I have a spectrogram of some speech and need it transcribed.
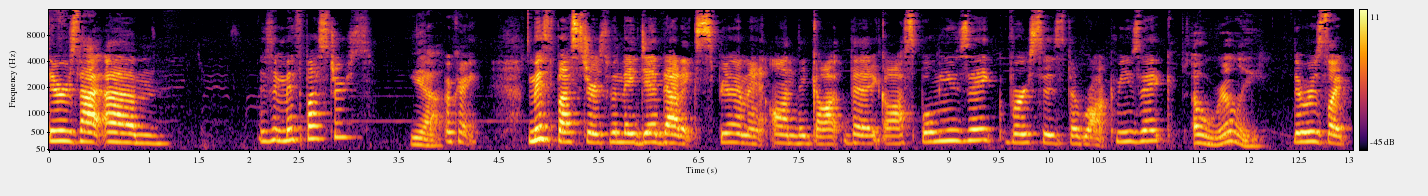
there's that. Um, is it MythBusters? Yeah. Okay, MythBusters when they did that experiment on the go- the gospel music versus the rock music. Oh, really? There was like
